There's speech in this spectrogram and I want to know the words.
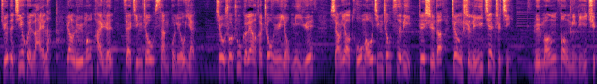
觉得机会来了，让吕蒙派人在荆州散布流言，就说诸葛亮和周瑜有密约，想要图谋荆州自立。这使得正是离间之计。吕蒙奉命离去。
